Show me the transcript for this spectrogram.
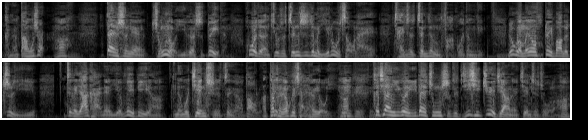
可能耽误事儿啊。但是呢，总有一个是对的，或者就是真是这么一路走来，才是真正法国登顶。如果没有对报的质疑，这个雅凯呢也未必啊能够坚持这条道路，啊他可能会产生友谊啊。对对对他像一个一代宗师，就极其倔强的坚持住了啊。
